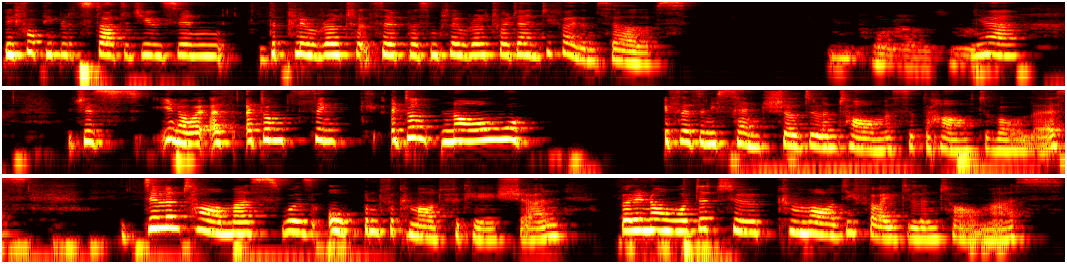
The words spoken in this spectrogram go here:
before people had started using the plural, to, third person plural to identify themselves. Pronouns. mm. Yeah. Which is, you know, I, I, I don't think, I don't know if there's an essential Dylan Thomas at the heart of all this. Dylan Thomas was open for commodification, but in order to commodify Dylan Thomas,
